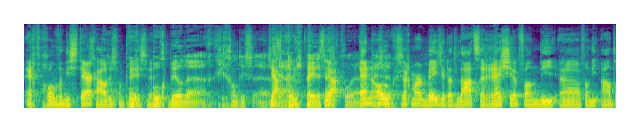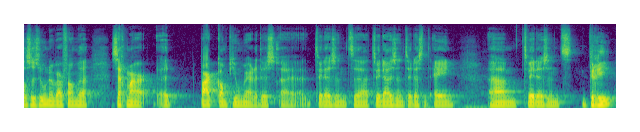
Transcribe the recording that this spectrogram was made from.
Echt gewoon van die sterkhouders van PSV. Boegbeelden, gigantisch eh Ja, topspelers ja, eigenlijk voor. eh, en PSV. ook zeg maar een beetje dat laatste restje van die, eh, van die aantal seizoenen waarvan we zeg maar het paar kampioen werden. Dus eh 2000, eh, 2000, 2001, ehm 2003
